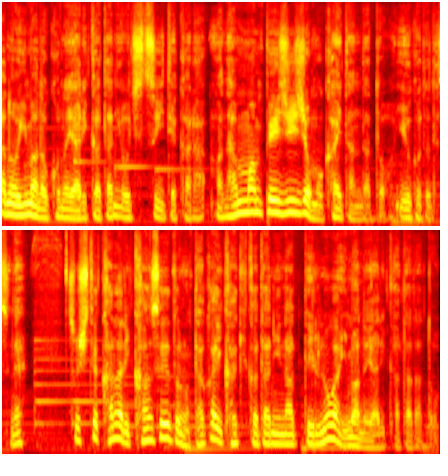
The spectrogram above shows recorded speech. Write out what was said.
あの今のこのやり方に落ち着いてから、まあ、何万ページ以上も書いたんだということですね。そしてかなり完成度の高い書き方になっているのが今のやり方だと。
